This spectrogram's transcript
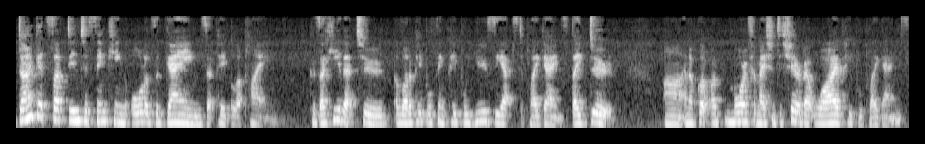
don't get sucked into thinking all of the games that people are playing. Because I hear that too. A lot of people think people use the apps to play games. They do. Uh, and I've got uh, more information to share about why people play games.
